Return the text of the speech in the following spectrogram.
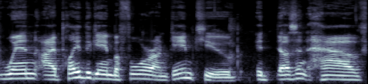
when I played the game before on GameCube, it doesn't have,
